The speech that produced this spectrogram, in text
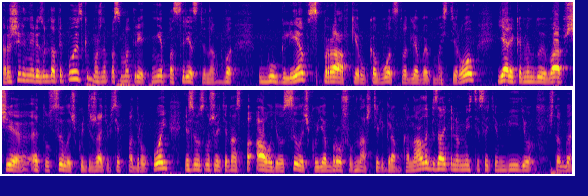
Расширенные результаты поиска можно посмотреть непосредственно в Гугле, в справке руководства для веб-мастеров. Я рекомендую вообще эту ссылочку держать у всех под рукой. Если вы слушаете нас по аудио, ссылочку я брошу в наш телеграм-канал обязательно вместе с этим видео, чтобы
